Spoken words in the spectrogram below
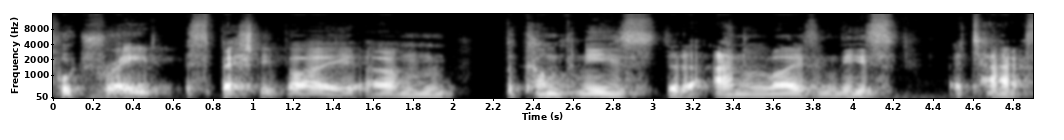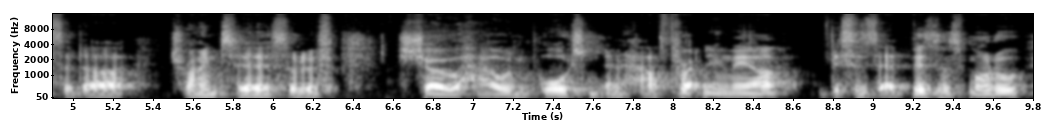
portrayed, especially by um, the companies that are analyzing these attacks that are trying to sort of show how important and how threatening they are. This is their business model.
